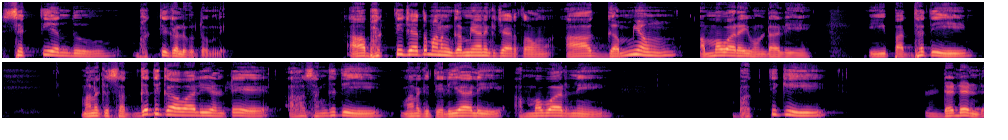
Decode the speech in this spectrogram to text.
శక్తి ఎందు భక్తి కలుగుతుంది. ఆ భక్తి చేత మనం గమ్యానికి చేరతాం. ఆ గమ్యం అమ్మవారై ఉండాలి. ఈ పద్ధతి మనకి సద్గతి కావాలి అంటే ఆ సంగతి మనకి తెలియాలి. అమ్మవారిని భక్తికి డెడ్ ఎండ్.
